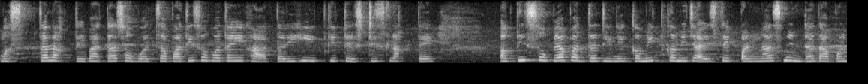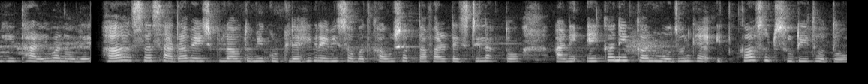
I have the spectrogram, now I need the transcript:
मस्त लागते. भातासोबत चपातीसोबतही खा तरीही इतकी टेस्टीच लागते. अगदी सोप्या पद्धतीने कमीत कमी चाळीस ते पन्नास मिनटात आपण ही थाळी बनवले. हा असा साधा व्हेज पुलाव तुम्ही कुठल्याही ग्रेव्हीसोबत खाऊ शकता फार टेस्टी लागतो आणि एकन एक कण मोजून घ्या इतका सुटसुटीत होतो.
